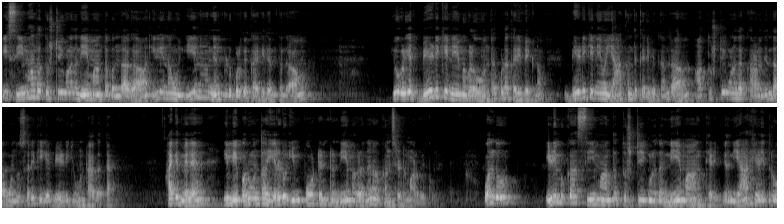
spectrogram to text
ಈ ಸೀಮಾಂತ ತುಷ್ಟಿಗುಣದ ನಿಯಮ ಅಂತ ಬಂದಾಗ ಇಲ್ಲಿ ನಾವು ಏನನ್ನು ನೆನ್ಪಿಟ್ಕೊಳ್ಬೇಕಾಗಿದೆ ಅಂತಂದ್ರೆ, ಇವುಗಳಿಗೆ ಬೇಡಿಕೆ ನಿಯಮಗಳು ಅಂತ ಕೂಡ ಕರಿಬೇಕು ನಾವು. ಬೇಡಿಕೆ ನಿಯಮ ಯಾಕಂತ ಕರಿಬೇಕಂದ್ರೆ, ಆ ತುಷ್ಟಿಗುಣದ ಕಾರಣದಿಂದ ಒಂದು ಸರಕಿಗೆ ಬೇಡಿಕೆ ಉಂಟಾಗತ್ತೆ. ಹಾಗಿದ್ಮೇಲೆ ಇಲ್ಲಿ ಬರುವಂಥ ಎರಡು ಇಂಪಾರ್ಟೆಂಟ್ ನಿಯಮಗಳನ್ನು ನಾವು ಕನ್ಸಿಡರ್ ಮಾಡಬೇಕು. ಒಂದು, ಇಳಿಮುಖ ಸೀಮಾಂತ ತುಷ್ಟಿಗುಣದ ನಿಯಮ ಅಂಥೇಳಿ ಇದನ್ನು ಯಾರು ಹೇಳಿದರು?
